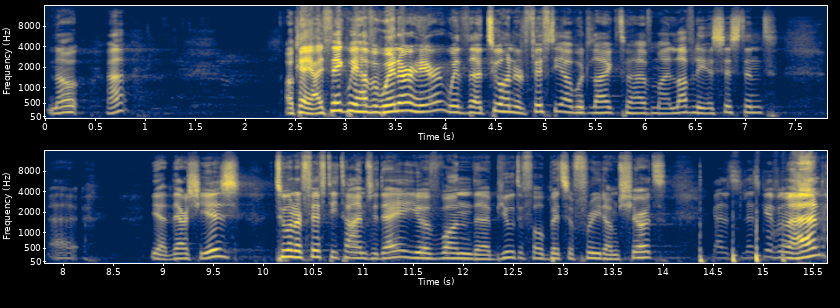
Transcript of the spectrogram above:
No. Huh? Okay, I think we have a winner here with uh, 250. I would like to have my lovely assistant. Uh, yeah, there she is. 250 times a day. You have won the beautiful Bits of Freedom shirt. Let's, let's give him a hand.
